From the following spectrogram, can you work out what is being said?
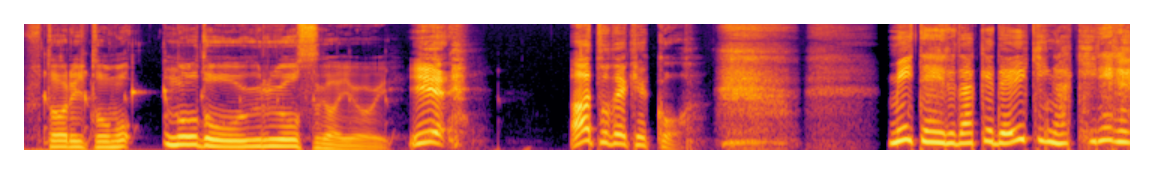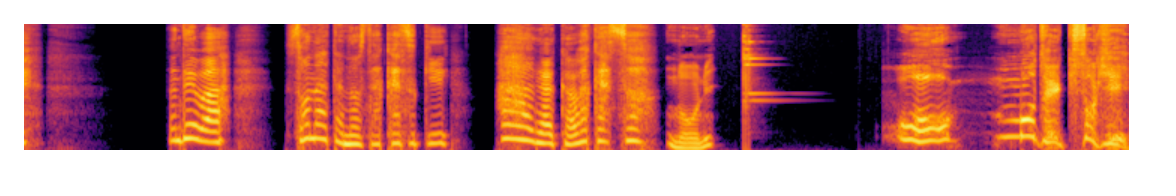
二人とも喉を潤すがよい。いえ後で結構。見ているだけで息が切れる。ではそなたの杯母が乾かそう。何？あ待て妃。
